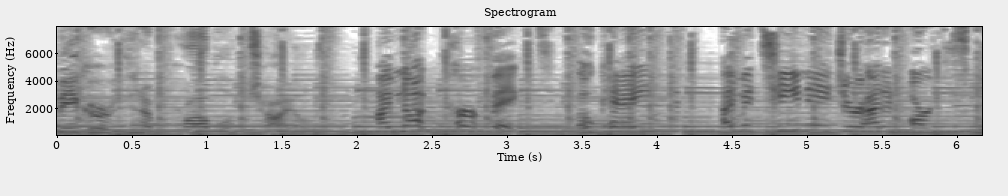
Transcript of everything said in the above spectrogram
bigger than a problem child. I'm not perfect, okay? I'm a teenager at an art school.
